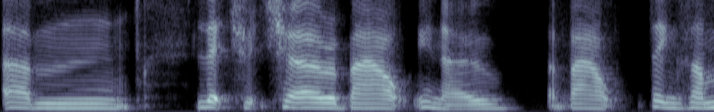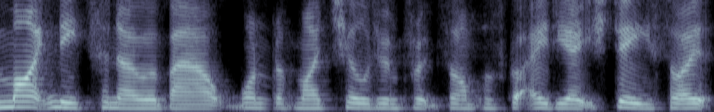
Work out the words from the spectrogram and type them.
um, literature about you know about things I might need to know about. One of my children, for example, has got ADHD, so I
